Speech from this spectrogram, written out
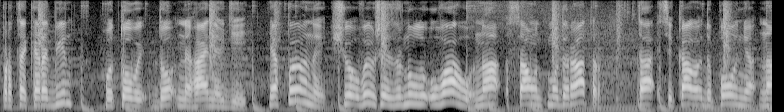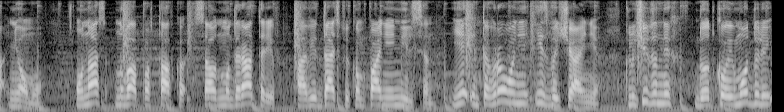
Проте карабін готовий до негайних дій. Я впевнений, що ви вже звернули увагу на саунд-модератор та цікаве доповнення на ньому. У нас нова поставка саунд-модераторів від датської компанії Nielsen. Є інтегровані і звичайні. Ключі до них додаткові модулі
